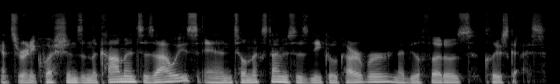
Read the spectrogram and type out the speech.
answer any questions in the comments as always. And until next time, this is Nico Carver, Nebula Photos, Clear Skies.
